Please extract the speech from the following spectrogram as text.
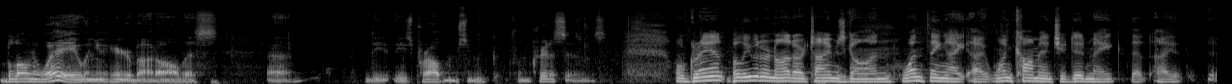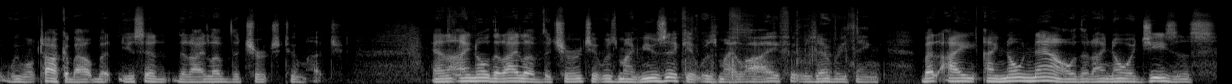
blown away when you hear about all this, uh, the, these problems from from criticisms. Well, Grant, believe it or not, our time's gone. One thing, I, I one comment you did make that I we won't talk about, but you said that I love the church too much, and I know that I love the church. It was my music, it was my life, it was everything. But I I know now that I know a Jesus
